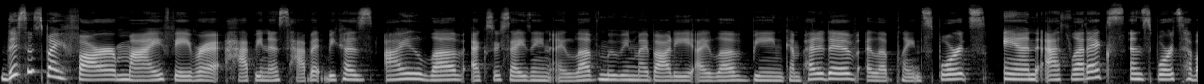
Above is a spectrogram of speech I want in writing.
this is by far my favorite happiness habit because I love exercising. I love moving my body. I love being competitive. I love playing sports. And athletics and sports have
